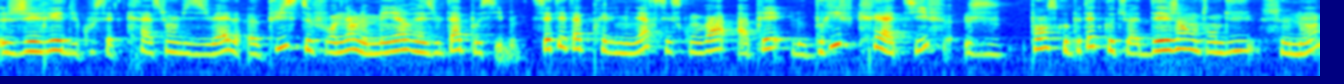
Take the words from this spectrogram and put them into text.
gérer du coup cette création visuelle euh, puisse te fournir le meilleur résultat possible. Cette étape préliminaire, c'est ce qu'on va appeler le brief créatif. Je pense que peut-être que tu as déjà entendu ce nom,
